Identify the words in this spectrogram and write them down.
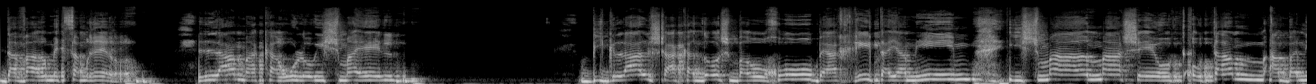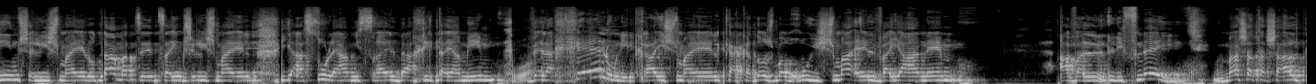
דבר מצמרר. למה קראו לו ישמעאל? בגלל שהקדוש ברוך הוא באחרית הימים ישמע מה שאותם הבנים של ישמעאל, אותם הצאצאים של ישמעאל יעשו לעם ישראל באחרית הימים. וואו. ולכן הוא נקרא ישמעאל כי הקדוש ברוך הוא ישמעאל ויענם. אבל לפני מה שאתה שאלת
